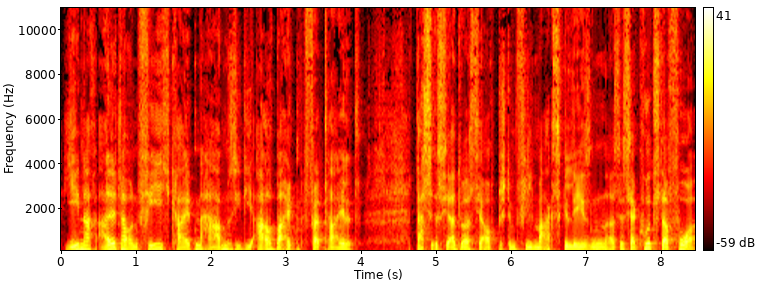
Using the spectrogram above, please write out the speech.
je nach Alter und Fähigkeiten haben sie die Arbeiten verteilt. Das ist ja, du hast ja auch bestimmt viel Marx gelesen, das ist ja kurz davor.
